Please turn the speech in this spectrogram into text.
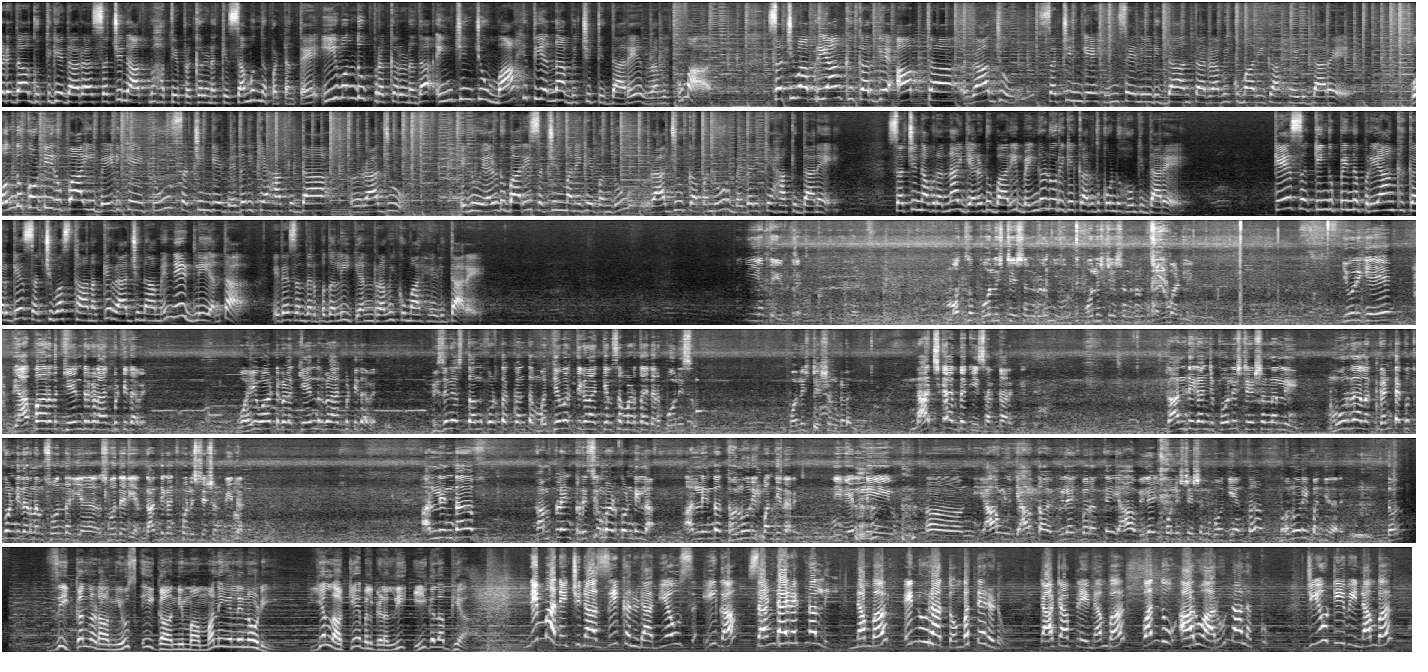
ನಡೆದ ಗುತ್ತಿಗೆದಾರ ಸಚಿನ್ ಆತ್ಮಹತ್ಯೆ ಪ್ರಕರಣಕ್ಕೆ ಸಂಬಂಧಪಟ್ಟಂತೆ ಈ ಒಂದು ಪ್ರಕರಣದ ಇಂಚಿಂಚು ಮಾಹಿತಿಯನ್ನ ಬಿಚ್ಚಿಟ್ಟಿದ್ದಾರೆ ರವಿಕುಮಾರ್. ಸಚಿವ ಪ್ರಿಯಾಂಕ್ ಖರ್ಗೆ ಆಪ್ತ ರಾಜು ಸಚಿನ್ಗೆ ಹಿಂಸೆ ನೀಡಿದ್ದ ಅಂತ ರವಿಕುಮಾರ್ ಈಗ ಹೇಳಿದ್ದಾರೆ. ಒಂದು ಕೋಟಿ ರೂಪಾಯಿ ಬೇಡಿಕೆ ಇಟ್ಟು ಸಚಿನ್ಗೆ ಬೆದರಿಕೆ ಹಾಕಿದ್ದ ರಾಜು. ಇನ್ನು ಎರಡು ಬಾರಿ ಸಚಿನ್ ಮನೆಗೆ ಬಂದು ರಾಜು ಕಪನೂರ್ ಬೆದರಿಕೆ ಹಾಕಿದ್ದಾನೆ. ಸಚಿನ್ ಅವರನ್ನ ಎರಡು ಬಾರಿ ಬೆಂಗಳೂರಿಗೆ ಕರೆದುಕೊಂಡು ಹೋಗಿದ್ದಾರೆ. Case king pin Priyank Kharge ಸಚಿವ ಸ್ಥಾನಕ್ಕೆ ರಾಜೀನಾಮೆ ನೀಡಲಿ ಅಂತ ಇದೇ ಸಂದರ್ಭದಲ್ಲಿ ಎನ್ ರವಿಕುಮಾರ್ ಹೇಳಿದ್ದಾರೆ. ಮೊದಲು ಪೊಲೀಸ್ ಸ್ಟೇಷನ್ಗಳನ್ನು ಇವರು ಪೊಲೀಸ್ ಸ್ಟೇಷನ್ಗಳನ್ನು ಸರಿ ಮಾಡಲಿ. ಇವರಿಗೆ ವ್ಯಾಪಾರದ ಕೇಂದ್ರಗಳಾಗ್ಬಿಟ್ಟಿದ್ದಾವೆ. ವಹಿವಾಟುಗಳ ಕೇಂದ್ರಗಳಾಗ್ಬಿಟ್ಟಿದ್ದಾವೆ. ಬಿಸಿನೆಸ್ ತಂದು ಕೊಡ್ತಕ್ಕಂಥ ಮಧ್ಯವರ್ತಿಗಳಾಗಿ ಕೆಲಸ ಮಾಡ್ತಾ ಇದ್ದಾರೆ ಪೊಲೀಸರು. ಪೊಲೀಸ್ ಸ್ಟೇಷನ್ಗಳಲ್ಲಿ. ನಾಚಿಕೆ ಆಗ್ಬೇಕು ಈ ಸರ್ಕಾರಕ್ಕೆ. ಗಾಂಧಿಗಂಜ್ ಪೊಲೀಸ್ ಸ್ಟೇಷನ್ನಲ್ಲಿ ಮೂರ್ನಾಲ್ಕು ಗಂಟೆ ಕುತ್ಕೊಂಡಿದ್ದಾರೆ ನಮ್ಮ ಸೋದರಿಯ ಸೋದರಿಯ. ಗಾಂಧಿಗಂಜ್ ಪೊಲೀಸ್ ಸ್ಟೇಷನ್ ಬೀದರ್ ಅಲ್ಲಿಂದ ಕಂಪ್ಲೇಂಟ್ ರಿಸೀವ್ ಮಾಡ್ಕೊಂಡಿಲ್ಲ. ಅಲ್ಲಿಂದ ಧನೂರಿಗೆ ಬಂದಿದ್ದಾರೆ. ನೀವು ಎಲ್ಲಿ ಆ, ಯಾವ ತ ವಿಲೇಜ್ ಬರುತ್ತೆ ಯಾವ ವಿಲೇಜ್ ಪೊಲೀಸ್ ಸ್ಟೇಷನ್ಗೆ ಹೋಗಿ ಅಂತ ಧನೂರಿಗೆ ಬಂದಿದ್ದಾರೆ. ಧನು ಜಿ ಕನ್ನಡ ನ್ಯೂಸ್ ಈಗ ನಿಮ್ಮ ಮನೆಯಲ್ಲೇ ನೋಡಿ. ಎಲ್ಲ ಕೇಬಲ್ಗಳಲ್ಲಿ ಈಗ ಲಭ್ಯ. ನಿಮ್ಮ ನೆಚ್ಚಿನ ಜಿ ಕನ್ನಡ ನ್ಯೂಸ್ ಈಗ ಸನ್ ಡೈರೆಕ್ಟ್ನಲ್ಲಿ ನಂಬರ್ ಇನ್ನೂರ ತೊಂಬತ್ತೆರಡು. ಟಾಟಾ ಪ್ಲೇ ನಂಬರ್ ಒಂದು ಆರು ಆರು ನಾಲ್ಕು. Jio TV number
